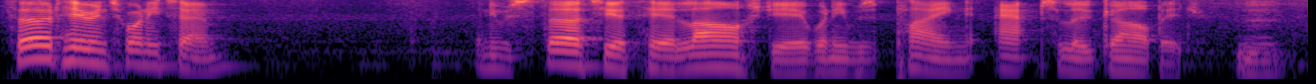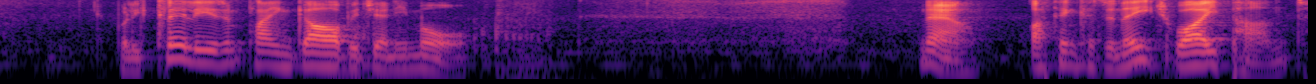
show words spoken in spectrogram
third here in 2010, and he was thirtieth here last year when he was playing absolute garbage. Well, he clearly isn't playing garbage anymore. Now, I think as an each way punt,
